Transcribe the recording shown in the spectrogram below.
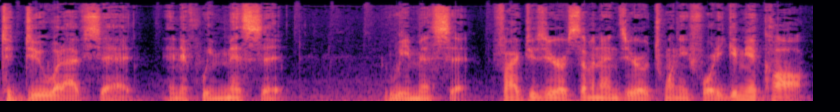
to do what I've said. And if we miss it, we miss it. 520 790 2040. Give me a call.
